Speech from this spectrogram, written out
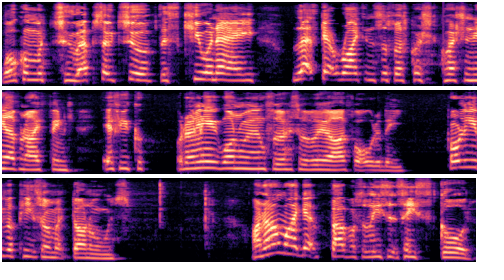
Welcome to episode 2 of this Q&A. Let's get right into the first question, question 11 I think. If you could, would only eat one meal for the rest of the video, I thought would it be? Probably either pizza or McDonald's. I know I might get but at least it tastes good.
